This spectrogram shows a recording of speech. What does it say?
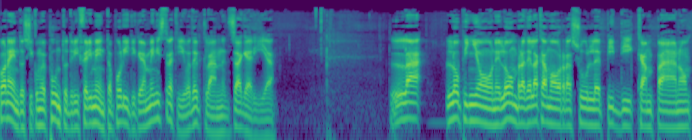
ponendosi come punto di riferimento politico e amministrativo del clan Zagaria. La, l'opinione, l'ombra della Camorra sul PD campano.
